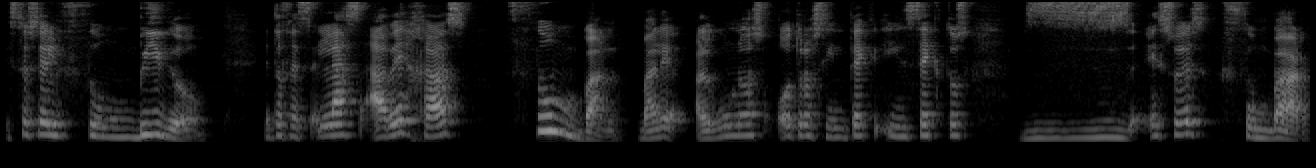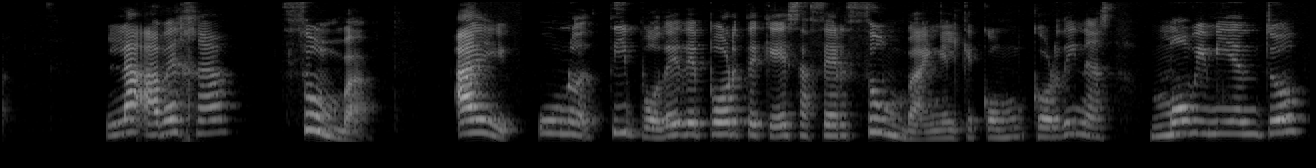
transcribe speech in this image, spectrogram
Esto es el zumbido. Entonces, las abejas zumban, ¿vale? Algunos otros insectos, eso es zumbar. La abeja zumba. Hay un tipo de deporte que es hacer zumba, en el que coordinas movimiento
